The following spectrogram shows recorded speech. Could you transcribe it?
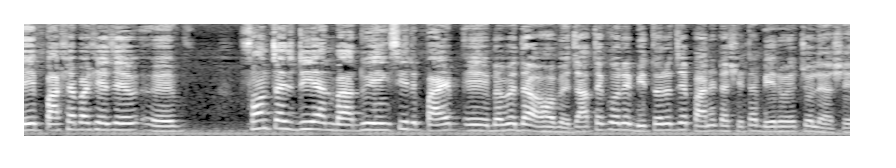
এই পাশাপাশি যে পঞ্চাশ ডিএন বা দুই ইঞ্চির পাইপ এইভাবে দেওয়া হবে, যাতে করে ভিতরে যে পানিটা সেটা বের হয়ে চলে আসে।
